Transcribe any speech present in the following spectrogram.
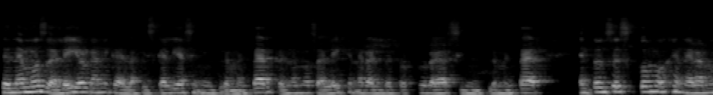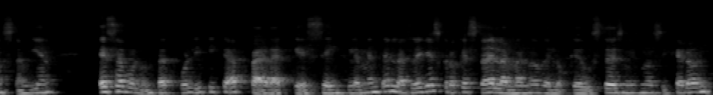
Tenemos la ley orgánica de la Fiscalía sin implementar, tenemos la ley general de tortura sin implementar. Entonces, ¿cómo generamos también esa voluntad política para que se implementen las leyes, creo que está de la mano de lo que ustedes mismos dijeron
